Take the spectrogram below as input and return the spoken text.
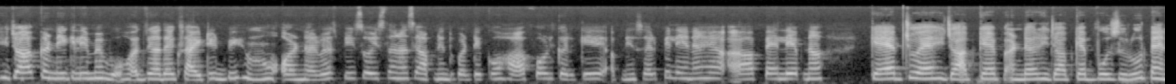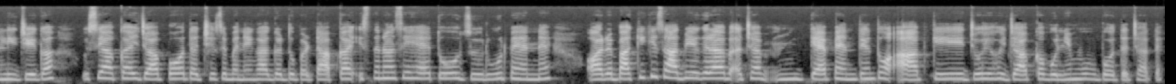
हिजाब करने के लिए मैं बहुत ज़्यादा एक्साइटेड भी हूँ और नर्वस भी। सो इस तरह से आपने दुपट्टे को हाफ़ फोल्ड करके अपने सर पे लेना है। आप पहले अपना कैप जो है, हिजाब कैप अंडर हिजाब कैप वो ज़रूर पहन लीजिएगा। उससे आपका हिजाब बहुत अच्छे से बनेगा। अगर दुपट्टा आपका इस तरह से है तो ज़रूर पहनना है। और बाकी के साथ भी अगर आप अच्छा कैप पहनते हैं तो आपके जो है, हिजाब का वॉल्यूम वो बहुत अच्छा आता है।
